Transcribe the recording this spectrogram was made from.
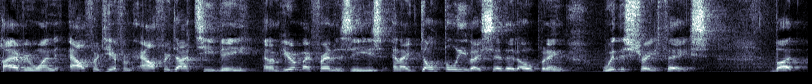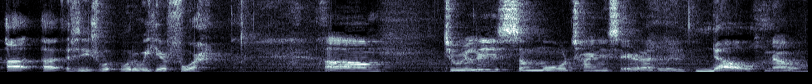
Hi everyone, Alfred here from Alfred.tv, and I'm here with my friend Aziz, and I don't believe I said that opening with a straight face. But uh, uh, Aziz, what, what are we here for? Um, to release some more Chinese air, I believe. No, No.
